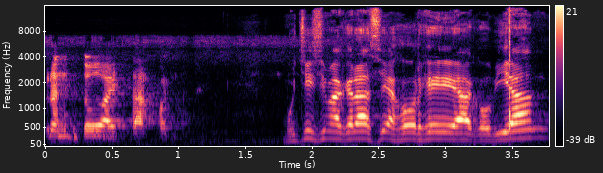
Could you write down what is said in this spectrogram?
durante toda esta jornada. Muchísimas gracias, Jorge Agobián.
